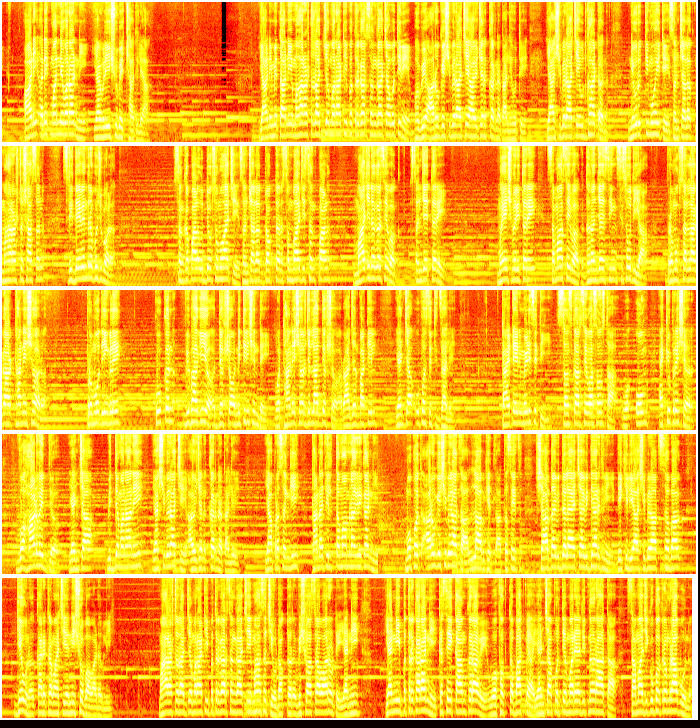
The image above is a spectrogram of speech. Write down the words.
आणि अनेक मान्यवरांनी यावेळी शुभेच्छा दिल्या. या निमित्ताने महाराष्ट्र राज्य मराठी पत्रकार संघाच्या वतीने भव्य आरोग्य शिबिराचे आयोजन करण्यात आले होते. या शिबिराचे उद्घाटन निवृत्ती मोहिते संचालक महाराष्ट्र शासन श्री देवेंद्र भुजबळ संकपाळ उद्योग समूहाचे संचालक डॉक्टर संभाजी संकपाळ माजी नगरसेवक संजय तरे महेश्वरी तरे समाजसेवक धनंजय सिंग सिसोदिया प्रमुख सल्लागार ठाणे शहर प्रमोद इंगळे कोकण विभागीय अध्यक्ष नितीन शिंदे व ठाणे शहर जिल्हाध्यक्ष राजन पाटील यांच्या उपस्थितीत झाले. टायटेन मेडिसिटी संस्कार सेवा संस्था व ओम ॲक्युप्रेशर व हाडवैद्य यांच्या विद्यमानाने या शिबिराचे आयोजन करण्यात आले. या प्रसंगी ठाण्यातील तमाम नागरिकांनी मोफत आरोग्य शिबिराचा लाभ घेतला. तसेच शारदा विद्यालयाच्या विद्यार्थिनी देखील या शिबिरात सहभाग घेऊन कार्यक्रमाची यांनी शोभा वाढवली. महाराष्ट्र राज्य मराठी पत्रकार संघाचे महासचिव डॉक्टर विश्वासराव आरोटे यांनी यांनी पत्रकारांनी कसे काम करावे व फक्त बातम्या यांच्यापुरते मर्यादित न राहता सामाजिक उपक्रम राबवून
